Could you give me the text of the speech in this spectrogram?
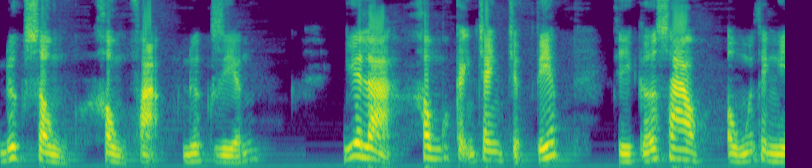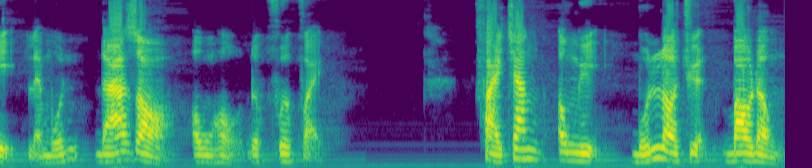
Nước sông không phạm nước giếng. Nghĩa là không có cạnh tranh trực tiếp thì cớ sao ông Nguyễn Thành Nghị lại muốn đá dò ông Hồ Đức Phước vậy? Phải chăng ông Nghị muốn lo chuyện bao đồng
